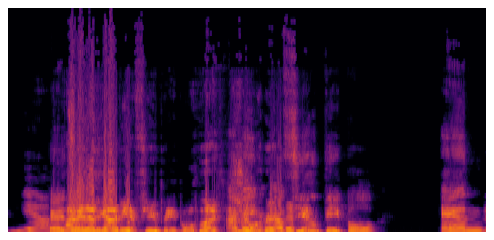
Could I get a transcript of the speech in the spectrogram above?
Yeah. It's I mean, like- there's got to be a few people, but I sure. mean, a few people, and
